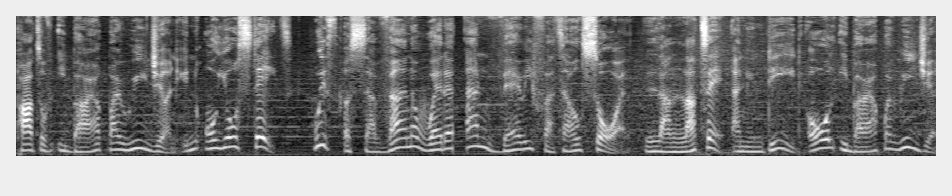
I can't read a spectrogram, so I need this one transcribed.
part of Ibarapa region in Oyo state with a savanna weather and very fertile soil. Lanlate and indeed all Ibarapa region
